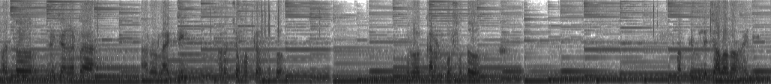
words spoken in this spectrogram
হয়তো এই জায়গাটা আরও লাইটিং আরও চমৎকার হতো। কোনো কারণবশত বাতিগুলি জ্বালানো হয়নি।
